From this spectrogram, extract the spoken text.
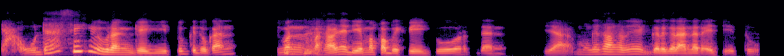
Ya udah sih orang kayak gitu gitu kan. Cuman masalahnya dia mah public figure dan ya mungkin salah satunya gara-gara underage itu.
